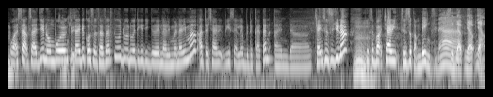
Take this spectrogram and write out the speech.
WhatsApp saja nombor yang kita ada 0112233655 atau cari reseller berdekatan anda. Cari susu Juna Hmm. sebab cari susu kambing sedap. Sedap nyap nyap.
